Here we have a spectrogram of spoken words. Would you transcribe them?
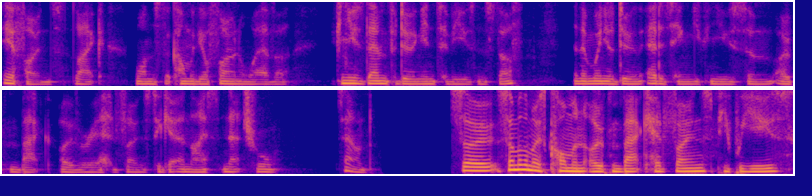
earphones, like ones that come with your phone or whatever. You can use them for doing interviews and stuff. And then when you're doing editing, you can use some open back over ear headphones to get a nice natural sound. So some of the most common open back headphones people use,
